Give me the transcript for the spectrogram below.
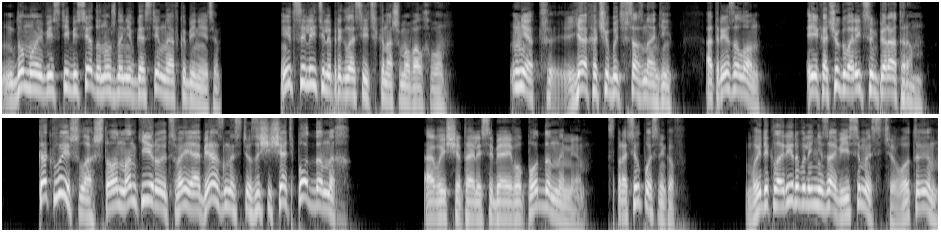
Думаю, вести беседу нужно не в гостиной, а в кабинете. И целителя пригласить к нашему волхву. «Нет, я хочу быть в сознании», — отрезал он. «И хочу говорить с императором. Как вышло, что он манкирует своей обязанностью защищать подданных?» «А вы считали себя его подданными?» — спросил Постников. «Вы декларировали независимость, вот и...»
